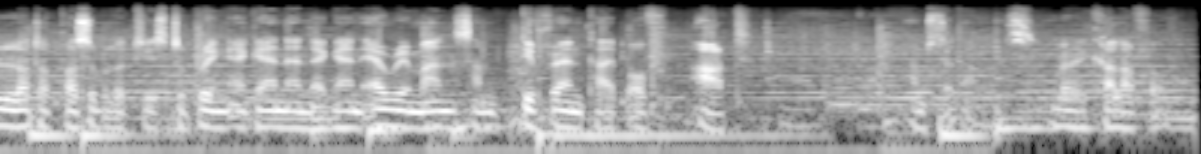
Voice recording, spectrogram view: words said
lot of possibilities to bring again and again every month some different type of art. Amsterdam is very colorful.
